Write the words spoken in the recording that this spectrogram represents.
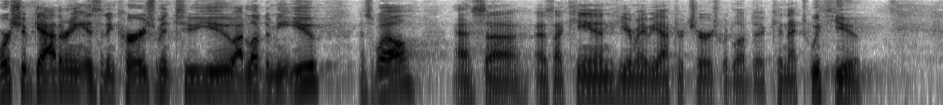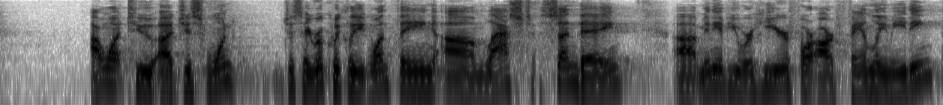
worship gathering is an encouragement to you. I'd love to meet you as well as uh, as I can here, maybe after church. Would love to connect with you. I want to uh, just one, just say real quickly one thing. Um, last Sunday, uh, many of you were here for our family meeting,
